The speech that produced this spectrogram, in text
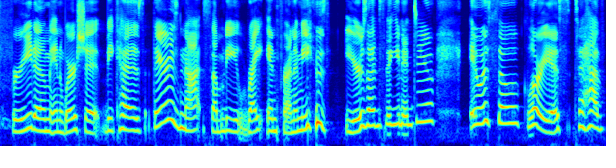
freedom in worship, because there is not somebody right in front of me whose ears I'm singing into. It was so glorious to have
